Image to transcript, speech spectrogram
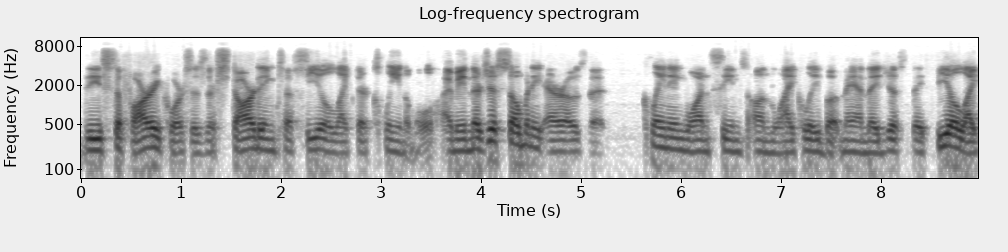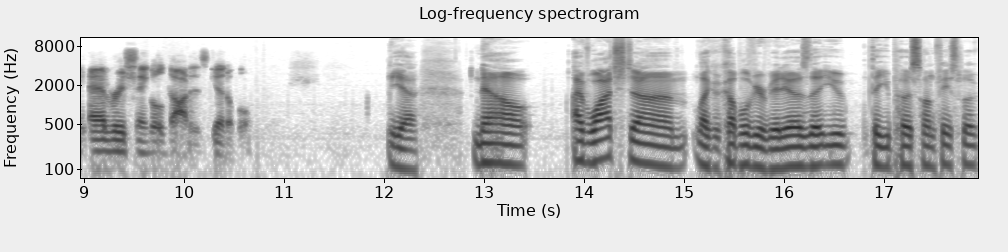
these safari courses they're starting to feel like they're cleanable i mean there's just so many arrows that cleaning one seems unlikely but man they just they feel like every single dot is gettable Yeah. Now, I've watched um, like a couple of your videos that you that you post on Facebook,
